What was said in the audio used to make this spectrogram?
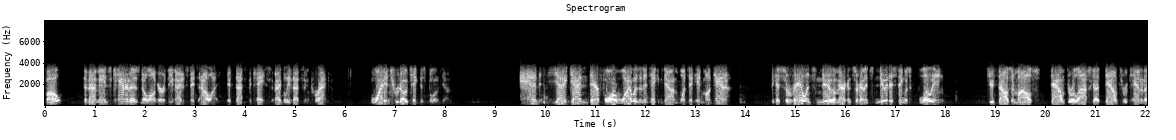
foe. Then that means Canada is no longer the United States ally, if that's the case. And I believe that's incorrect. Why didn't Trudeau take this balloon down? And yet again, therefore, why wasn't it taken down once it hit Montana? because surveillance knew, American surveillance knew this thing was floating a few thousand miles down through Alaska, down through Canada,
